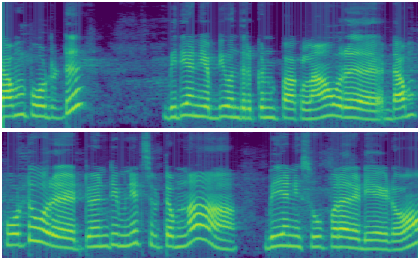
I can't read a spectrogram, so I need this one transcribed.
டம் போட்டுட்டு பிரியாணி எப்படி வந்திருக்குன்னு பார்க்கலாம். ஒரு டம் போட்டு ஒரு டுவெண்ட்டி மினிட்ஸ் விட்டோம்னா பிரியாணி சூப்பராக ரெடி ஆகிடும்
